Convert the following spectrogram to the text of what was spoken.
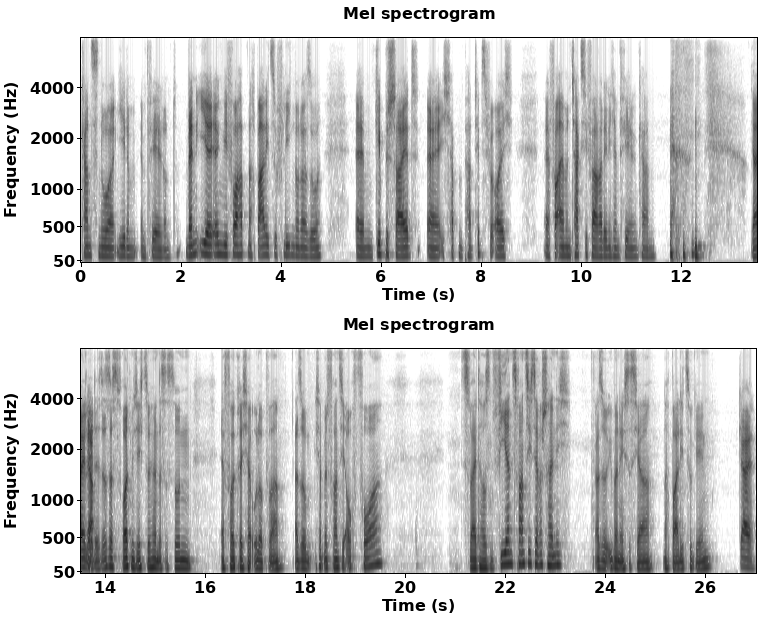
kann es nur jedem empfehlen. Und wenn ihr irgendwie vorhabt, nach Bali zu fliegen oder so, ähm, gebt Bescheid. Äh, ich habe ein paar Tipps für euch. Äh, vor allem einen Taxifahrer, den ich empfehlen kann. Geil, ja. das, das freut mich echt zu hören, dass es so ein erfolgreicher Urlaub war. Also ich habe mit Franzi auch vor, 2024 sehr wahrscheinlich, also übernächstes Jahr nach Bali zu gehen. Geil.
